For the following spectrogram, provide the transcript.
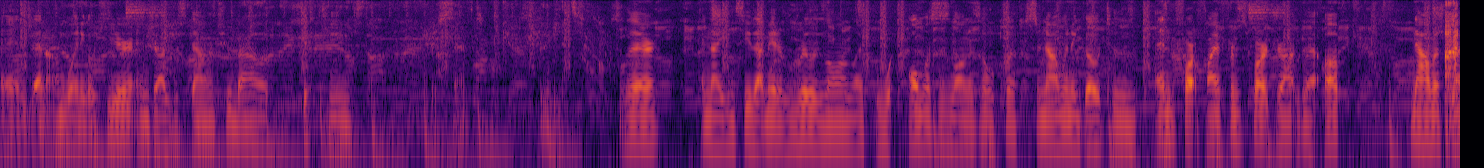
and then I'm going to go here and drag this down to about 15% speed. So there, and now you can see that made it really long, like almost as long as the whole clip. So now I'm going to go to the end fart, 5 frames part, drag that up. Now I'm going to put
